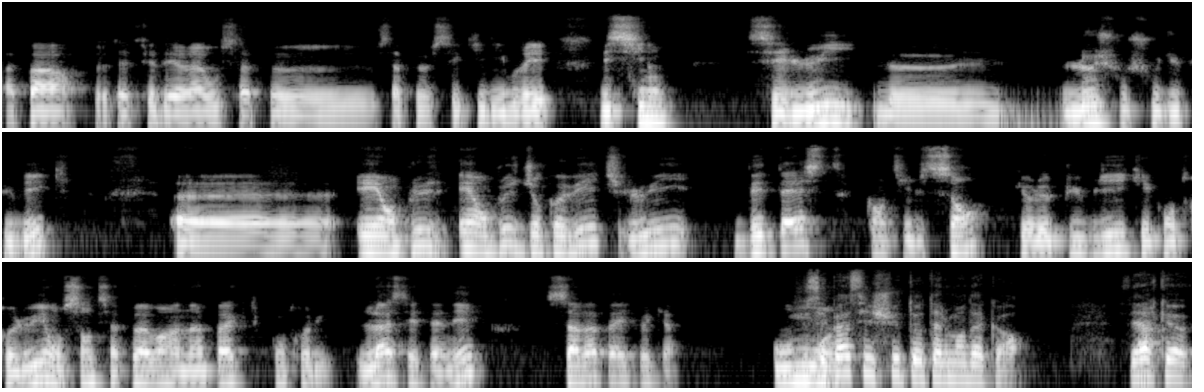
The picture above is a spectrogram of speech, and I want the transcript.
à part peut-être Federer où ça peut, ça peut s'équilibrer, mais sinon, c'est lui le, le chouchou du public. Euh, et, en plus, et en plus, Djokovic, lui, déteste quand il sent que le public est contre lui, on sent que ça peut avoir un impact contre lui. Là, cette année, ça va pas être le cas. je ne sais pas si je suis totalement d'accord. C'est-à-dire ah. que,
